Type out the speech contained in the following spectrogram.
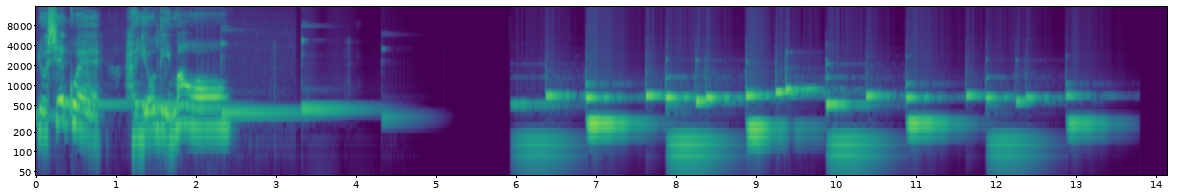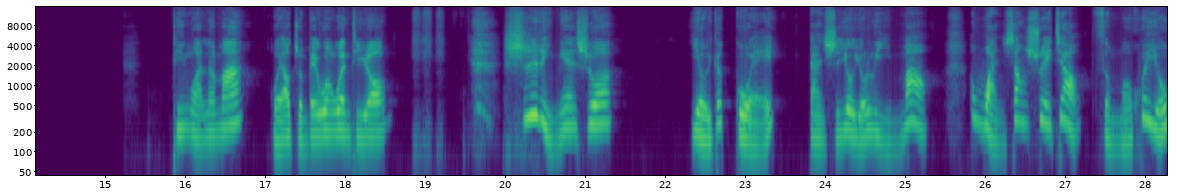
有些鬼很有礼貌哦。听完了吗？我要准备问问题喽。诗里面说有一个鬼，但是又有礼貌。晚上睡觉怎么会有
